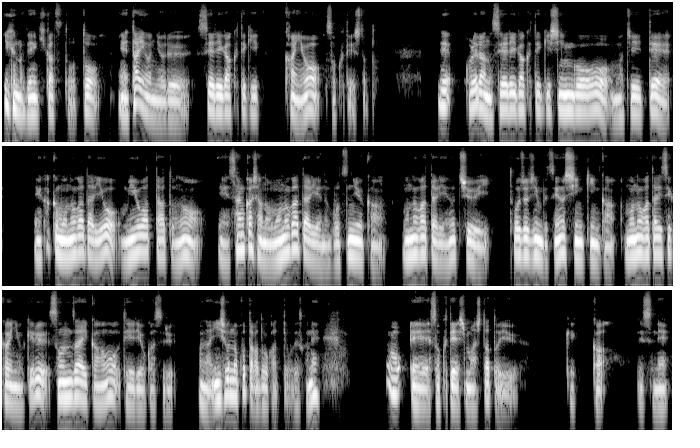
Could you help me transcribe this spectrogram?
皮膚の電気活動と体温による生理学的関与を測定したと。で、これらの生理学的信号を用いて各物語を見終わった後の参加者の物語への没入感、物語への注意、登場人物への親近感、物語世界における存在感を定量化する。まあ、印象に残ったかどうかってことですかね。を、えー、測定しましたという結果ですね。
